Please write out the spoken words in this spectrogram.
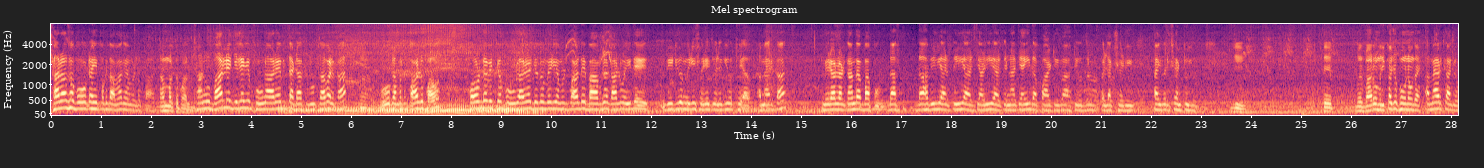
1800 ਵੋਟ ਅਸੀਂ ਭੁਗਤਾਵਾਂਗੇ ਅੰਮ੍ਰਿਤਪਾਲ ਨੂੰ। ਅੰਮ੍ਰਿਤਪਾਲ ਨੂੰ ਸਾਨੂੰ ਬਾਹਰਲੇ ਜ਼ਿਲ੍ਹੇ 'ਚ ਫੋਨ ਆ ਰਿਹਾ ਵੀ ਤੁਹਾਡਾ ਖਡੂਰ ਸਾਹਿਬ ਹਲਕਾ। ਵੋਟ ਅੰਮ੍ਰਿਤਪਾਲ ਨੂੰ ਪਾਓ ਫੌਰਨ ਦੇ ਵਿੱਚੋਂ ਫੋਨ ਆ ਰਿਹਾ ਜਦੋਂ ਮੇਰੀ ਅੰਮ੍ਰਿਤਪਾਲ ਦੇ ਬਾਪ ਨਾਲ ਗੱਲ ਹੋਈ ਤੇ ਵੀਡੀਓ ਮੇਰੀ ਸਵੇਰੇ ਚਲੇ ਗਈ ਉੱਥੇ ਅਮਰੀਕਾ ਮੇਰਾ ਲੜਕਾਂ ਦਾ ਬਾਪੂ 10 ਦਸ ਵੀਹ ਹਜ਼ਾਰ ਤੀਹ ਹਜ਼ਾਰ ਚਾਲੀ ਹਜ਼ਾਰ ਕਿੰਨਾ ਚਾਹੀਦਾ ਪਾਰਟੀ ਵਾਸਤੇ ਉਧਰ ਇਲੈਕਸ਼ਨ ਦੀ I will send to you ji ਤੇ ਬਾਹਰੋਂ ਅਮਰੀਕਾ ਚੋਂ ਫੋਨ ਆਉਂਦਾ ਹੈ? ਅਮਰੀਕਾ ਜੋ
